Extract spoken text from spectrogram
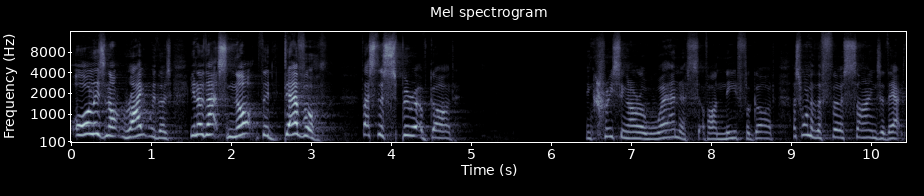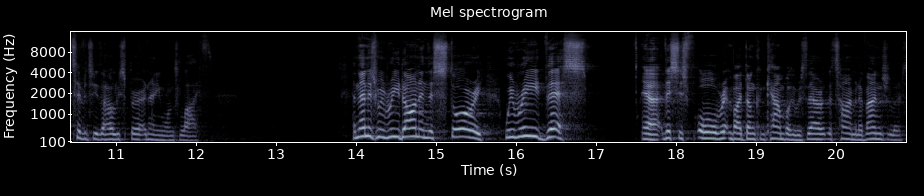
all is not right with us? You know, that's not the devil, that's the Spirit of God. Increasing our awareness of our need for God. That's one of the first signs of the activity of the Holy Spirit in anyone's life. And then as we read on in this story, we read this. Yeah, this is all written by Duncan Campbell, who was there at the time, an evangelist.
